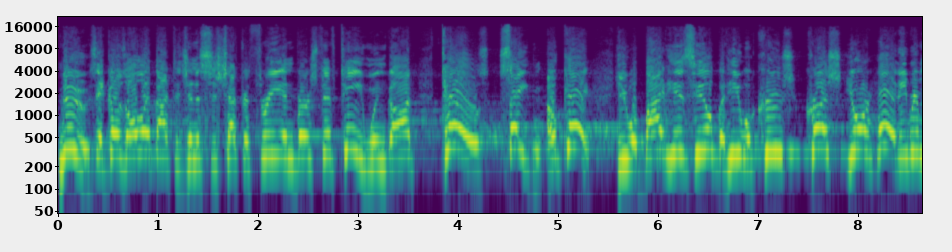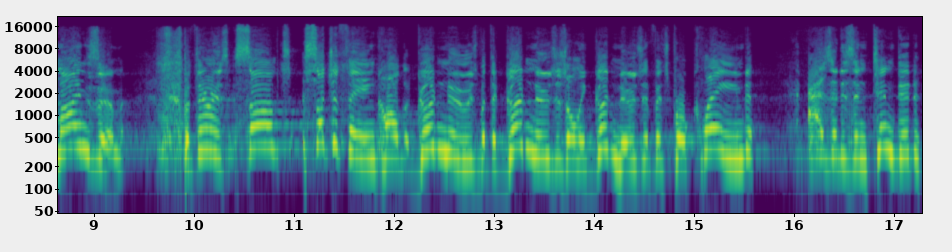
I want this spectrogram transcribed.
news. It goes all the way back to Genesis chapter 3 and verse 15 when God tells Satan, okay, you will bite his heel, but he will crush, crush your head. He reminds them that there is some, such a thing called good news, but the good news is only good news if it's proclaimed as it is intended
